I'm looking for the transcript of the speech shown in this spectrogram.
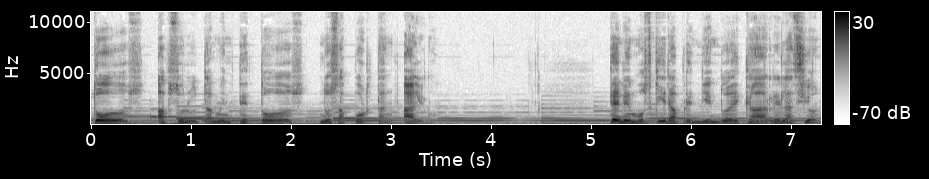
Todos, absolutamente todos, nos aportan algo. Tenemos que ir aprendiendo de cada relación.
